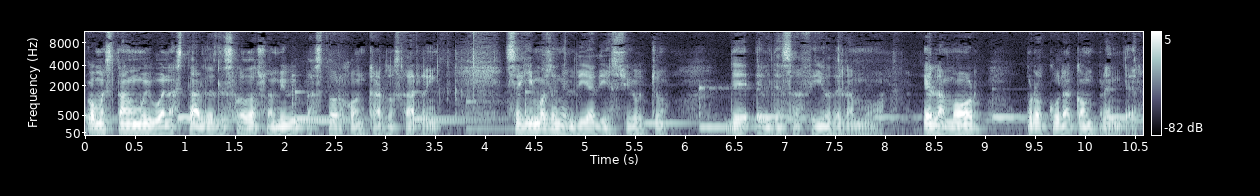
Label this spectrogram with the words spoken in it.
¿Cómo están? Muy buenas tardes. Les saluda su amigo y pastor Juan Carlos Jarrín. Seguimos en el día 18 de El desafío del amor. El amor procura comprender.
